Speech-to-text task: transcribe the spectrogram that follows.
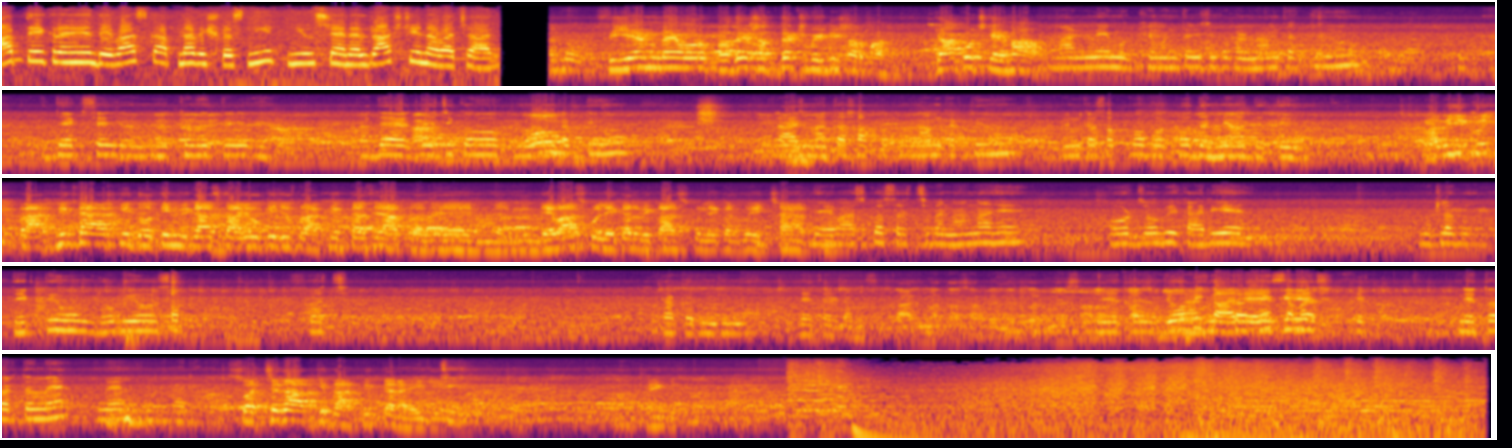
आप देख रहे हैं देवास का अपना विश्वसनीय न्यूज़ चैनल राष्ट्रीय नवाचार। सीएम ने और प्रदेश अध्यक्ष वी डी शर्मा ने क्या कुछ कहना? माननीय मुख्यमंत्री जी को प्रणाम करती हूँ। अध्यक्ष मुख्यमंत्री अध्यक्ष जी को प्रणाम करती हूँ। राजमाता साहब को प्रणाम करती हूँ। इनका सबको बहुत बहुत धन्यवाद देती हूँ। अभी ये कुछ प्राथमिकता है आपकी दो तीन विकास कार्यों की जो प्राथमिकता से आप देवास को लेकर विकास को लेकर कोई इच्छा है देवास को स्वच्छ बनाना है और जो भी कार्य मतलब देखती हूँ जो भी हो सब स्वच्छ पूरा करूँगी मैं बेहतर ढंग से। जो भी कार्य है। समझ नेतृत्व में मैं स्वच्छता आपकी प्राथमिकता रहेगी। Thank you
